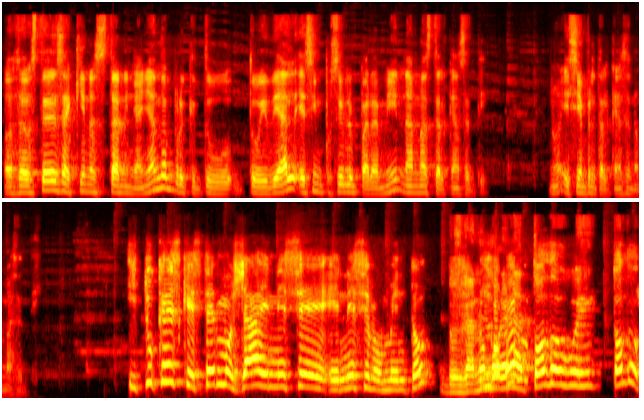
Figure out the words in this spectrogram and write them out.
O sea, ustedes aquí nos están engañando porque tu, tu ideal es imposible para mí, nada más te alcanza a ti, ¿no? Y siempre te alcanza nada más a ti. ¿Y tú crees que estemos ya en ese, en ese momento? Pues ganó Morena todo, güey, todo.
